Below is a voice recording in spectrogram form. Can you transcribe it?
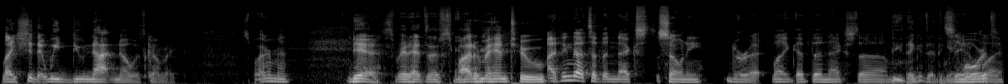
like shit that we do not know is coming. Spider Man. Yeah, it had to have Spider Man two. I think that's at the next Sony direct, like at the next. Um, Do you think it's at the Game Awards? Play.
